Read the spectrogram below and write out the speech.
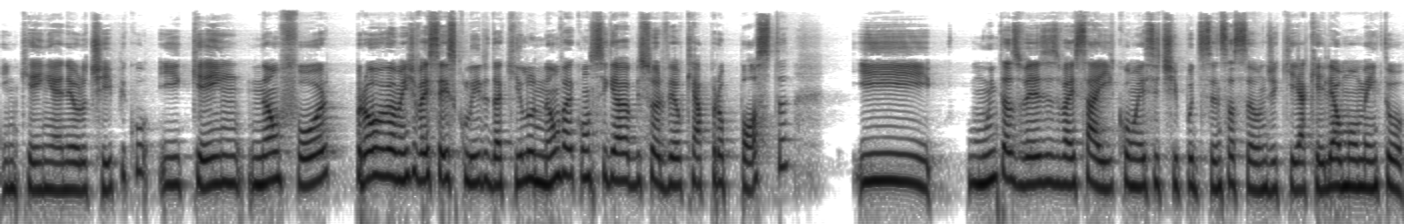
em quem é neurotípico e quem não for provavelmente vai ser excluído daquilo, não vai conseguir absorver o que é a proposta e muitas vezes vai sair com esse tipo de sensação de que aquele é o momento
